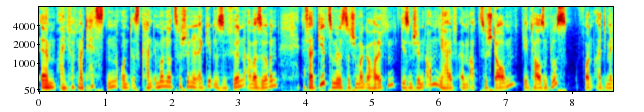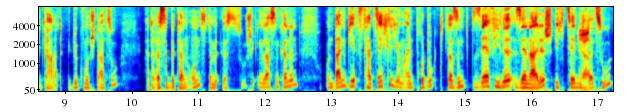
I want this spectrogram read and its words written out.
Ähm, einfach mal testen und es kann immer nur zu schönen Ergebnissen führen. Aber Sören, es hat dir zumindest schon mal geholfen, diesen schönen Omni-Hive ähm, abzustauben, den 1000 Plus von Ultimate Guard. Glückwunsch dazu. Adresse bitte an uns, damit wir es zuschicken lassen können. Und dann geht es tatsächlich um ein Produkt, da sind sehr viele sehr neidisch. Ich zähle mich ja. dazu.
